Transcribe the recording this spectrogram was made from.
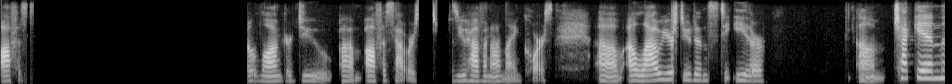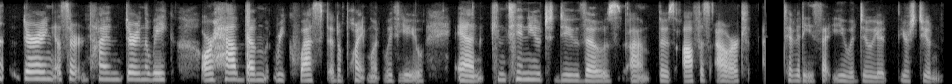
office no longer do um, office hours because you have an online course. Um, allow your students to either um, check in during a certain time during the week or have them request an appointment with you and continue to do those um, those office hour activities that you would do your, your student.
